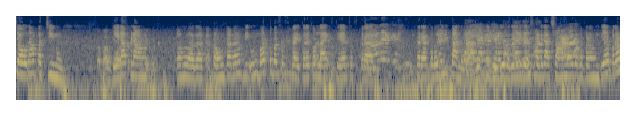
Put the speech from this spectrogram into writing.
14 25 ਨੂੰ। ਜਿਹੜਾ ਆਪਣਾ ਉਹ ਹੈਗਾ ਅਕਾਊਂਟ ਹੈਗਾ ਵੀ ਉਹਨੂੰ ਵੱਧ ਤੋਂ ਵੱਧ ਸਬਸਕ੍ਰਾਈਬ ਕਰਿਆ ਕਰੋ ਲਾਈਕ ਸ਼ੇਅਰ ਸਬਸਕ੍ਰਾਈਬ ਕਰਿਆ ਕਰੋ ਜੀ ਧੰਨਵਾਦ ਜੇ। ਦੀ ਵੀਡੀਓ ਵਧੀਆ ਲੱਗੀ। ਦੇਖੋ ਸਾਡੇ ਰਾਤ ਸ਼ਾਮ ਨੂੰ ਇਹ ਪਰ ਹੁੰਦੀ ਆ ਪਰ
